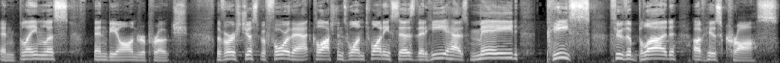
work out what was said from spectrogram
and blameless and beyond reproach. The verse just before that, Colossians 1:20 says that he has made peace through the blood of his cross.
